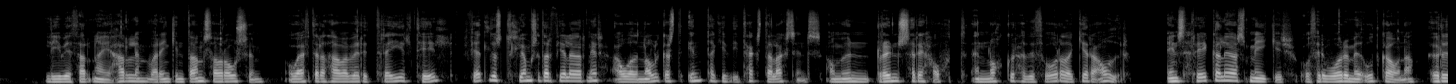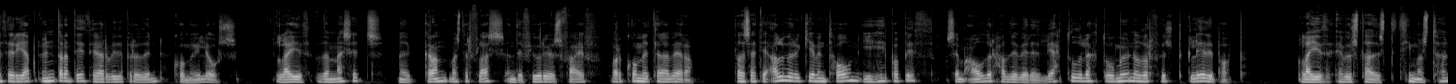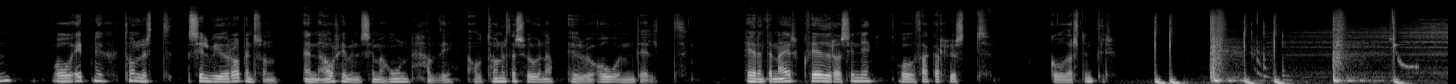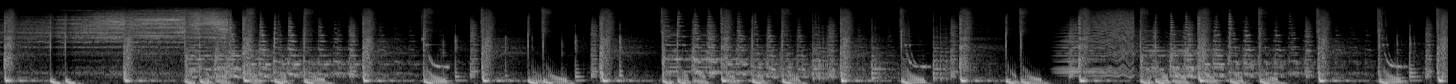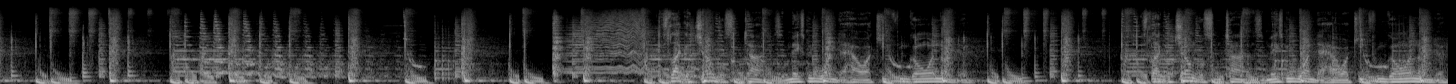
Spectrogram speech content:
Lífið þarna í Harlem var engin dans á rósum og eftir að hafa verið treyir til fjallust hljómsveitarfélagarnir á að nálgast intakið í texta lagsins á mun raunsæri hátt en nokkur hafði þórað að gera áður. Eins hrikalega smekir og þeir voru með útgáfuna örðu þeir jafn undrandi þegar viðbröðin komu í ljós. Lægið The Message með Grandmaster Flash and the Furious Five var komið til að vera. Það setti alvöru gefin tón í hiphopið sem áður hafði verið léttúðlegt og munúðarfullt gleðipop. Lægið hefur staðist tímans tönn og einnig tónlist Silvíu Robinson en áhrifin sem að hún hafði á tónlistarsöguna eru óumdelt. Heyrenda nær kveður að sinni og þakkar hlust góðar stundir. Sometimes. It makes me wonder how I keep from going under. It's like a jungle sometimes. It makes me wonder how I keep from going under.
